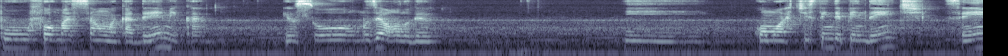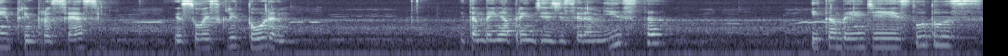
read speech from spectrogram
Por formação acadêmica, eu sou museóloga e, como artista independente, sempre em processo, eu sou escritora e também aprendiz de ceramista e também de estudos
